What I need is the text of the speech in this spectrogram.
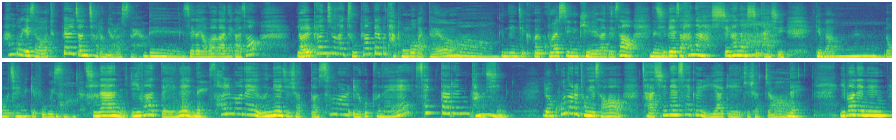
한국에서 특별전처럼 열었어요. 네. 그래서 제가 영화관에 가서 10편 중 한 두 편 빼고 다 본 것 같아요. 우와. 근데 이제 그걸 구할 수 있는 기회가 돼서 네. 집에서 하나씩 하나씩 다시 이렇게 막 음. 너무 재밌게 보고 있습니다. 지난 2화 때에는 네. 설문에 응해주셨던 27분의 색다른 당신 음. 이런 코너를 통해서 자신의 색을 이야기해 주셨죠. 네. 이번에는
